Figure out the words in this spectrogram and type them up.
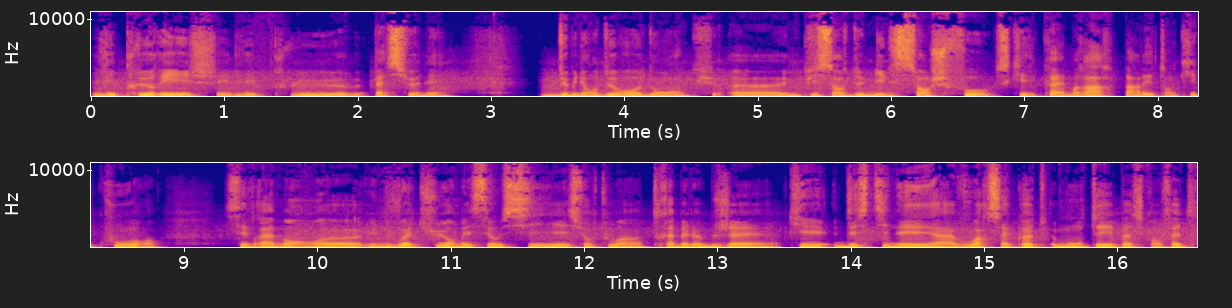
les plus riches et les plus euh, passionnés. 2 millions d'euros donc, euh, une puissance de 1100 chevaux, ce qui est quand même rare par les temps qui courent. C'est vraiment euh, une voiture, mais c'est aussi et surtout un très bel objet qui est destiné à voir sa cote monter, parce qu'en fait,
